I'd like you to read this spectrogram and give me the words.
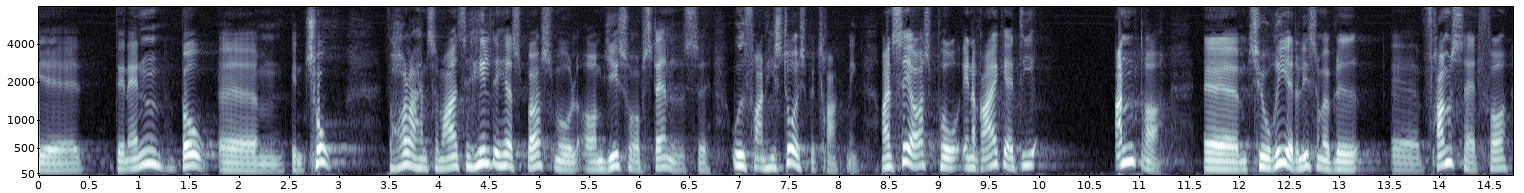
øh, den anden bog, øh, bind 2, forholder han sig meget til hele det her spørgsmål om Jesu opstandelse ud fra en historisk betragtning. Og han ser også på en række af de andre øh, teorier, der ligesom er blevet øh, fremsat for,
